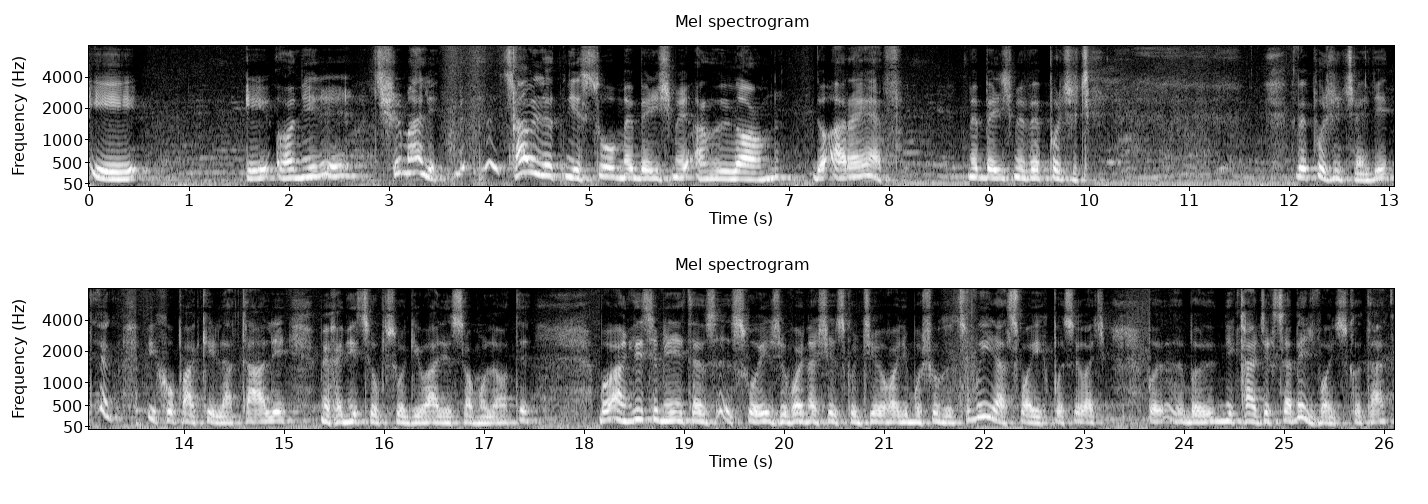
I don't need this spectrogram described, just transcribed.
I i oni trzymali. Całe lotnictwo my byliśmy on loan do RAF. My byliśmy wypożyczeni. Wypożyczeni tego. I chłopaki latali, mechanicy obsługiwali samoloty. Bo Anglicy mieli ten s- swoje, że wojna się skończyła, oni muszą do cywila swoich posyłać, bo, bo nie każdy chce być w wojsku, tak?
